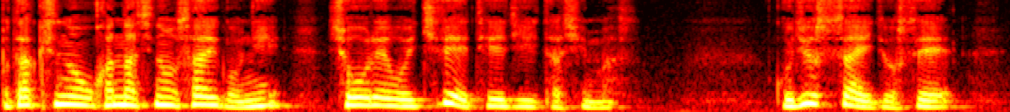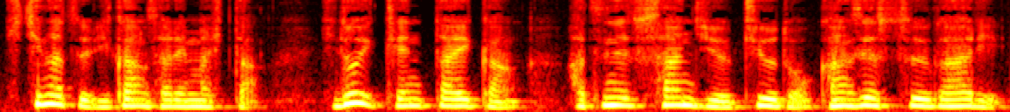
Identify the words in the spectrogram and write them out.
私のお話の最後に症例を一例提示いたします。50歳女性7月罹患されました。ひどい倦怠感発熱39度関節痛があり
